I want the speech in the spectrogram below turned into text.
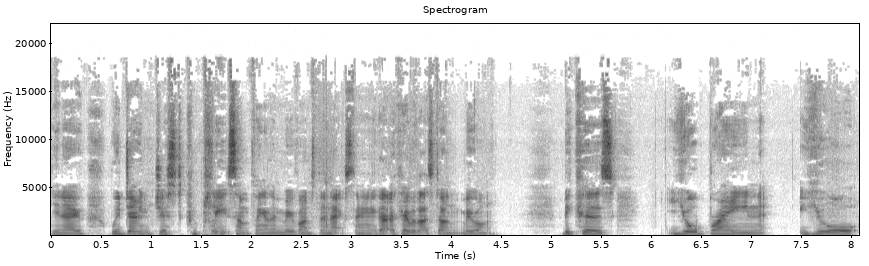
You know, we don't just complete something and then move on to the next thing and go, okay, well, that's done, move on. Because your brain, your,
